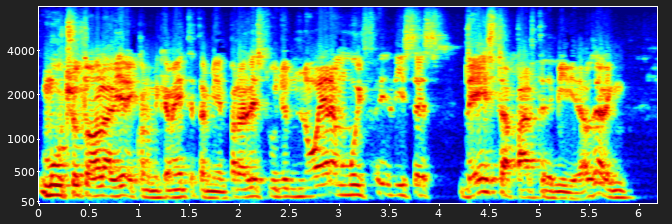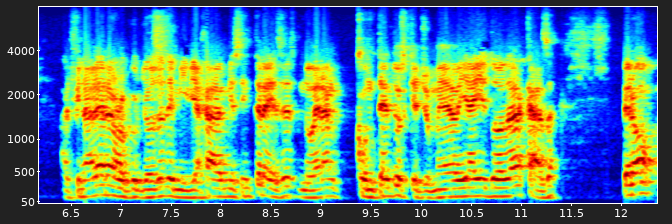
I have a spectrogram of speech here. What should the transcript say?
mucho toda la vida económicamente también para el estudio, no eran muy felices de esta parte de mi vida. O sea, al final eran orgullosos de mi viajar, mis intereses, no eran contentos que yo me había ido de la casa, pero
